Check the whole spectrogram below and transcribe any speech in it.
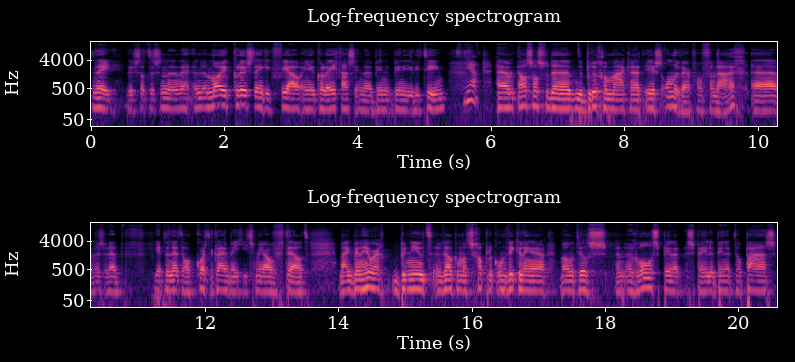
Nee, dus dat is een, een, een mooie klus, denk ik, voor jou en je collega's in, eh, binnen, binnen jullie team. Ja. Um, Els, als we de, de bruggen maken naar het eerste onderwerp van vandaag. Uh, we, we hebben je hebt er net al kort een klein beetje iets meer over verteld. Maar ik ben heel erg benieuwd welke maatschappelijke ontwikkelingen momenteel een, rol spelen, spelen binnen Topaz.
